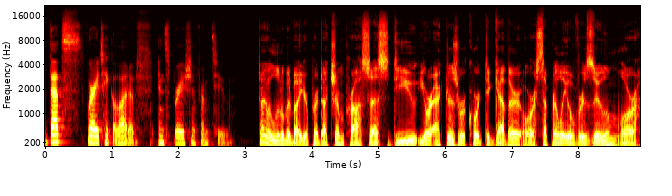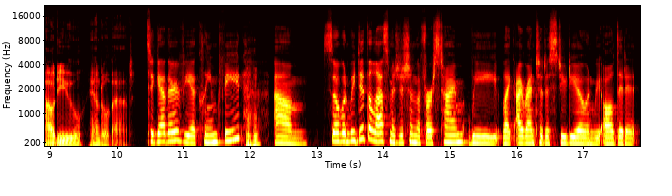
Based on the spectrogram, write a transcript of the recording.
that's where I take a lot of inspiration from too. Talk a little bit about your production process. Do you your actors record together or separately over Zoom, or how do you handle that? Together via Cleanfeed. Mm-hmm. Um, so when we did The Last Magician the first time, we like I rented a studio and we all did it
